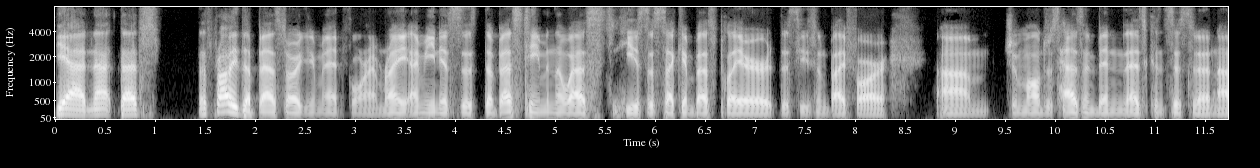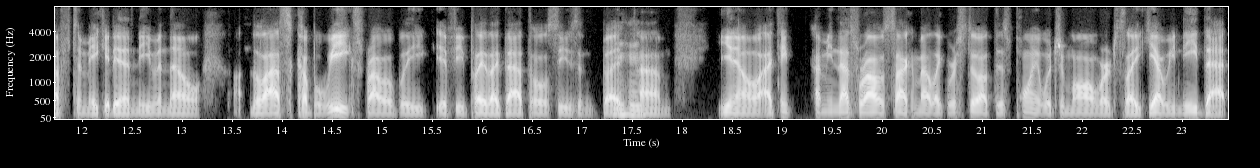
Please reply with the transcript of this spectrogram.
Yeah, not that's that's probably the best argument for him, right? I mean, it's the, the best team in the West. He's the second best player this season by far. Um, Jamal just hasn't been as consistent enough to make it in, even though the last couple weeks probably if he played like that the whole season. But mm-hmm. um, you know, I think I mean that's where I was talking about. Like we're still at this point with Jamal where it's like, yeah, we need that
